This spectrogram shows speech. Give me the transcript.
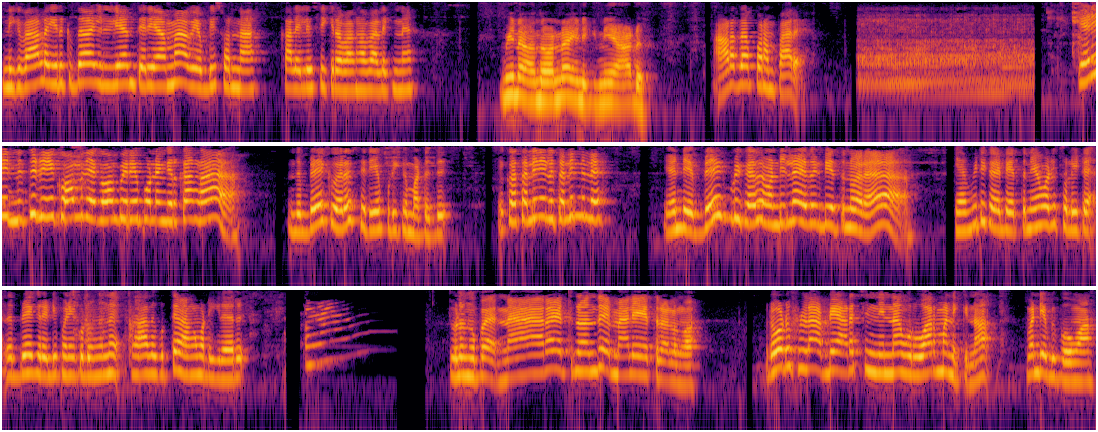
இன்னைக்கு வேலை இருக்குதா இல்லையான்னு தெரியாம அவ எப்படி சொன்னா? காலையில சீக்கிரம் வாங்க வேலைக்குன்னு. மீனா வந்த உடனே இன்னைக்கு நீ ஆடு. ஆடதா போறோம் பாரு. ஏய் நித்திரி கோமதி அக்காவும் பெரிய பொண்ணுங்க இருக்காங்க? இந்த பிரேக் வேற சரியா பிடிக்க மாட்டேது அக்கா தள்ளி நில்லு, தள்ளி ஏண்டி பிரேக் பிடிக்காத வண்டிலாம் எதுக்கு எடுத்துன்னு வர? என் வீட்டுக்காரர் எத்தனையோ வாட்டி சொல்லிட்டேன் இந்த பிரேக் ரெடி பண்ணி கொடுங்கன்னு. காது கொடுத்து வாங்க மாட்டேங்கிறாரு. விடுங்க பாரு நேரம் எடுத்துன்னு வந்து மேலே ஏத்துறாளுங்க. ரோடு ஃபுல்லா அப்படியே நின்னா ஒரு வாரமா நிக்கணும் வண்டி எப்படி போவான்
